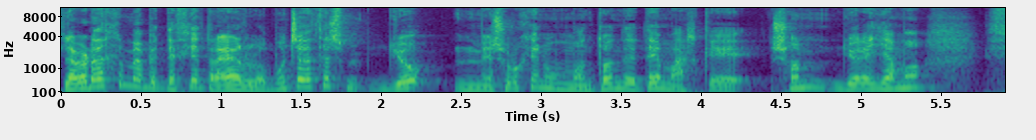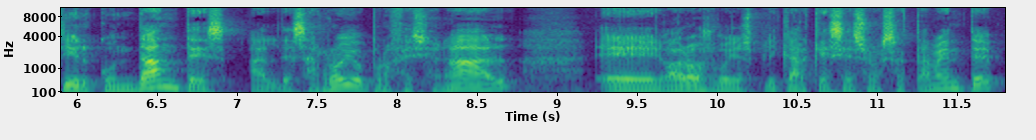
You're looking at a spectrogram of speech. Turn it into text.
la verdad es que me apetecía traerlo. Muchas veces yo me surgen un montón de temas que son, yo les llamo circundantes al desarrollo profesional. Eh, ahora os voy a explicar qué es eso exactamente.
